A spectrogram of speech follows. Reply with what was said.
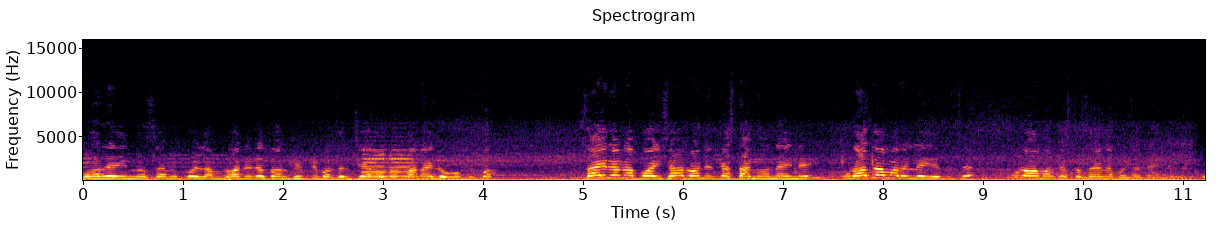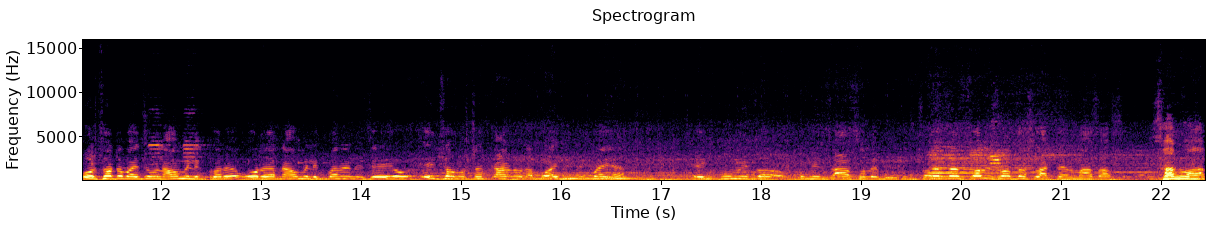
পরে ইন্নস আমি কইলাম, রনিরে যখন ফিফটি পার্সেন্ট শেয়ার হোল্ডার বানাইলো ও বিপদ চাইরে না পয়সা, রনির কাছ আমিও নেই নেই ওরা যে আমার লেগে দিছে, ওরা আমার কাছ চায় না পয়সা নেই। ওর ছোট ভাই যেমন আওয়ামী লীগ করে, ওর আওয়ামী লীগ বানিয়ে নিয়েছে এই সমস্যার কারণে ওরা ভয় দিতে পাইয়া এই কুমির দ- কুমির গাছ হলে চল্লিশ পঞ্চাশ লাখ টাকার মাছ আছে। সানোয়া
